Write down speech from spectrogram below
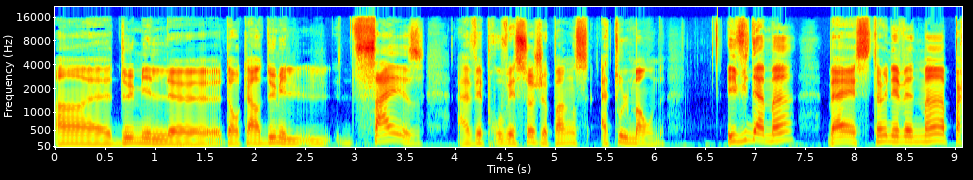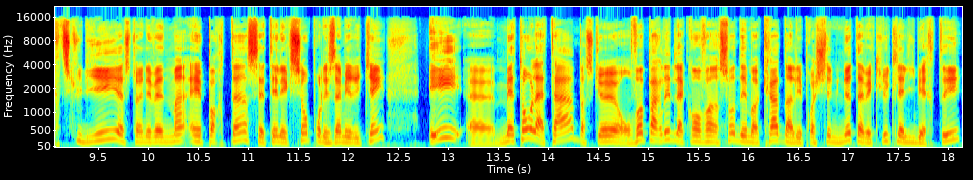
en 2000, euh, donc en 2016 avait prouvé ça, je pense, à tout le monde. Évidemment, ben, c'est un événement particulier, c'est un événement important, cette élection pour les Américains. Et euh, mettons la table, parce qu'on va parler de la Convention démocrate dans les prochaines minutes avec Luc La Liberté,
